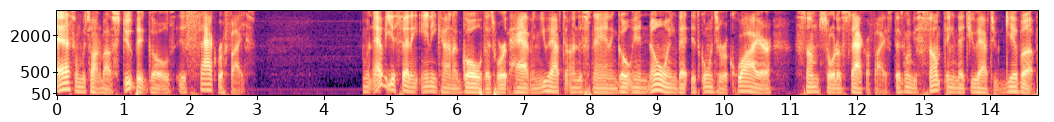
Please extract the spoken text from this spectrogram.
S, when we're talking about stupid goals, is sacrifice. Whenever you're setting any kind of goal that's worth having, you have to understand and go in knowing that it's going to require some sort of sacrifice. There's going to be something that you have to give up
